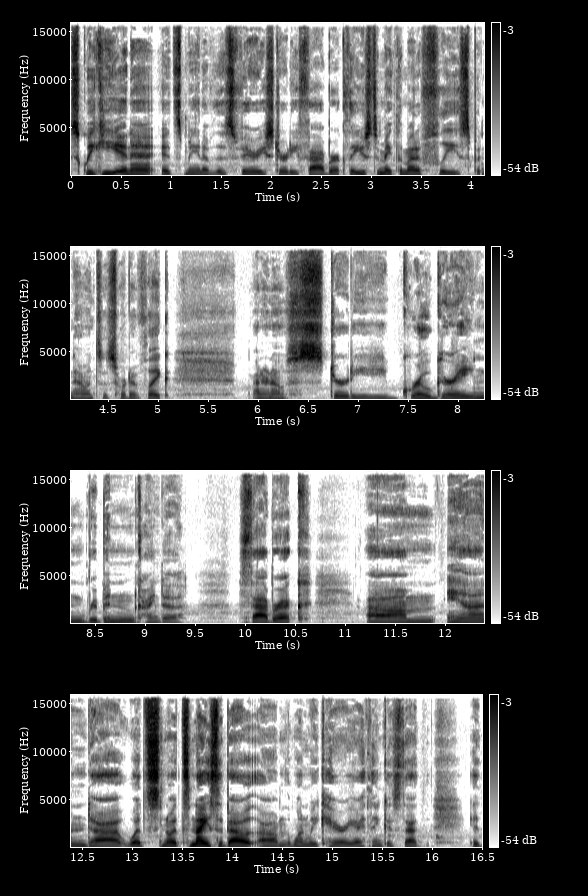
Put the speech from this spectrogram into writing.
squeaky in it. It's made of this very sturdy fabric. They used to make them out of fleece, but now it's a sort of like I don't know, sturdy, grosgrain ribbon kind of fabric. Um, and uh, what's what's nice about um, the one we carry, I think, is that it,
